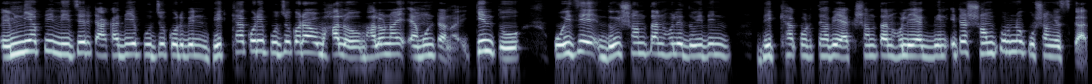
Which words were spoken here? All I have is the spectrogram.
এমনি আপনি নিজের টাকা দিয়ে পুজো করবেন, ভিক্ষা করে পুজো করাও ভালো ভালো নয় এমনটা নয়। কিন্তু ওই যে দুই সন্তান হলে দুই দিন ভিক্ষা করতে হবে, এক সন্তান হলে একদিন, এটা সম্পূর্ণ কুসংস্কার।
